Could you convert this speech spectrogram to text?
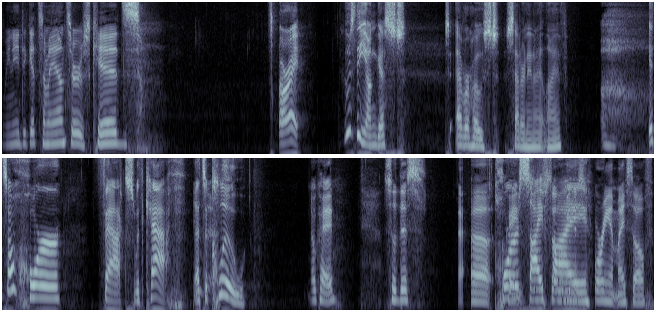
We need to get some answers, kids. All right. Who's the youngest to ever host Saturday Night Live? It's a horror facts with Kath. That's a clue. Okay. So this uh Horror, okay, so- so let me sci-fi. just orient myself.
